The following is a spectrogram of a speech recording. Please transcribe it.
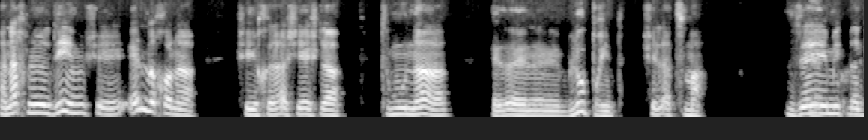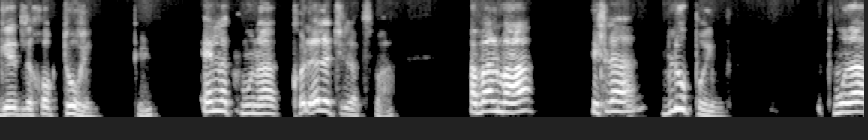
אנחנו יודעים שאין מכונה שיכולה, שיש לה תמונה, blueprint של עצמה. זה כן. מתנגד לחוק טיורינג. כן? אין לה תמונה כוללת של עצמה, אבל מה? יש לה בלופרינט, תמונה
